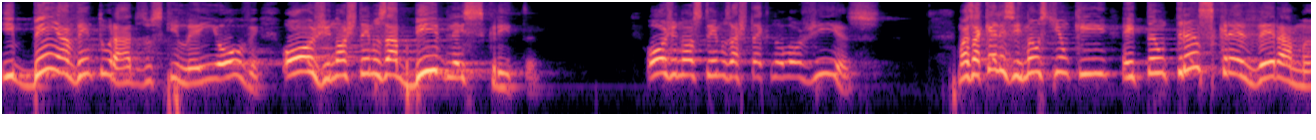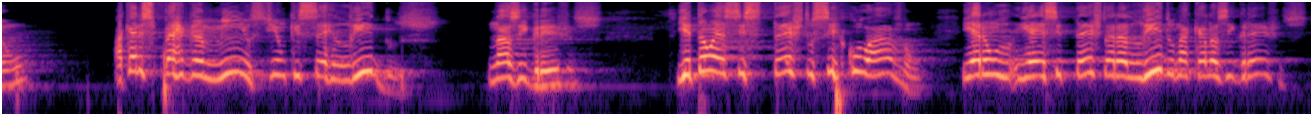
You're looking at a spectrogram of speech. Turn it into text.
E bem-aventurados os que leem e ouvem. Hoje nós temos a Bíblia escrita. Hoje nós temos as tecnologias. Mas aqueles irmãos tinham que então transcrever à mão Aqueles pergaminhos tinham que ser lidos nas igrejas. E então esses textos circulavam. E, eram, e esse texto era lido naquelas igrejas,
